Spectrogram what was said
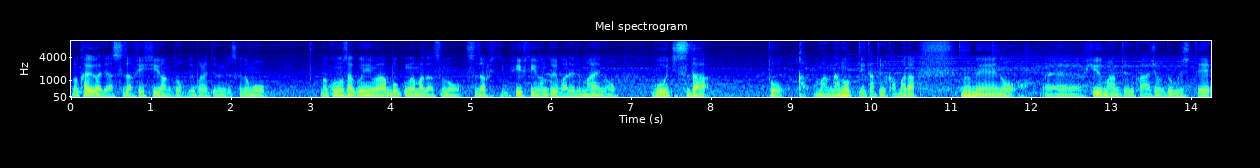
まあ、海外では須田51と呼ばれてるんですけども、まあ、この作品は僕がまだその須田51と呼ばれる前の郷一須田とまあ、名乗っていたというかまだ無名の、えー、ヒューマンという会社を独立して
